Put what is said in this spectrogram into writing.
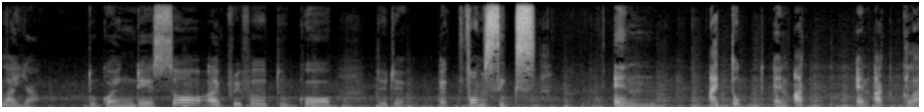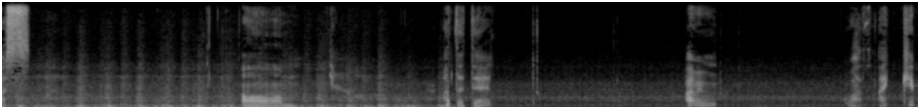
layak to going there. So I prefer to go to the at form six, and I took an art an art class um after that I mean I keep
